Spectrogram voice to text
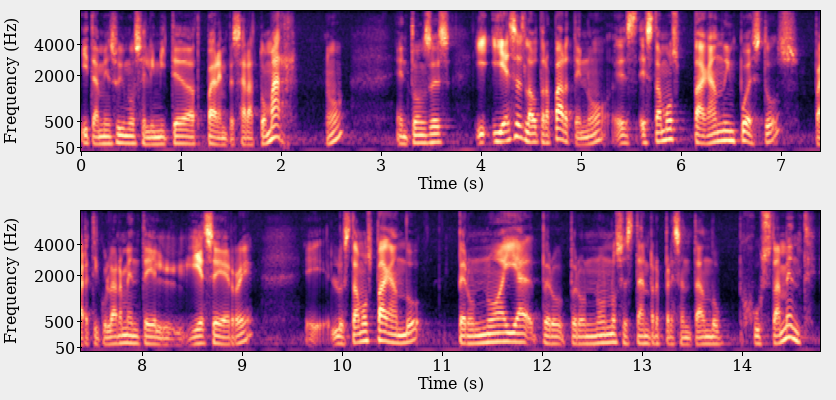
y también subimos el límite de edad para empezar a tomar, ¿no? Entonces, y, esa es la otra parte, ¿no? estamos pagando impuestos, particularmente el ISR, eh, lo estamos pagando, pero no, hay, pero, pero no nos están representando justamente.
